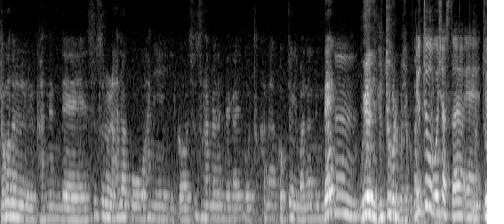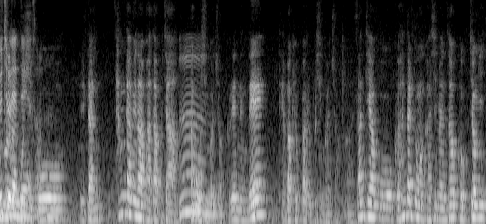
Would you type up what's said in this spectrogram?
병원을 갔는데 수술을 하자고 하니 이거 수술하면 내가 이거 어떡하나 걱정이 많았는데 음. 우연히 유튜브를 보셨구나 유튜브 보셨어요? 예. 유튜브를 뉴질랜드에서. 보시고 일단 상담이나 받아보자 음. 하고 오신 거죠 그랬는데 대박 효과를 보신 거죠 어, 산티아고 그 한 달 동안 가시면서 걱정이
